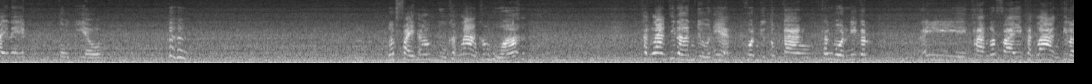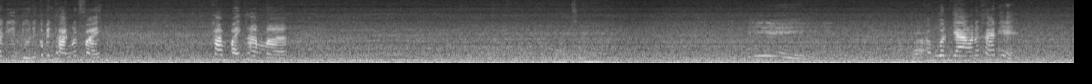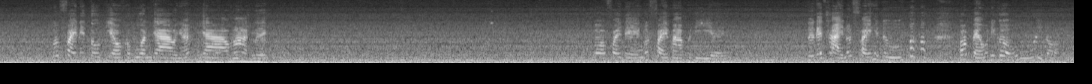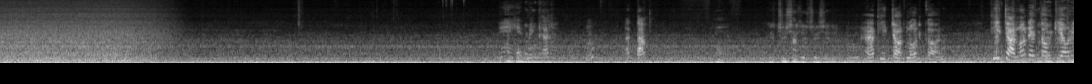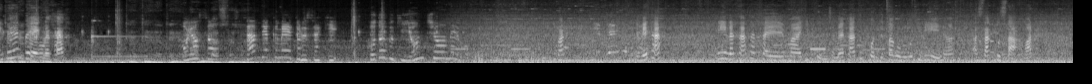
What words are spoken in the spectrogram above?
ไฟในโตเกียว รถไฟข้างอยู่ข้างล่างข้างหัว ข้างล่างที่เดินอยู่เนี่ย คนอยู่ตรงกลาง ข้างบนนี่ก็ไอทางรถไฟข้างล่างที่เรายืนอยู่นี่ก็เป็นทางรถไฟ ข้ามไปข้ามมาขบวนยาวนะคะเนี่ย รถไฟในโตเกียวขบวนยาวอย่างเงี้ยยาวมากเลย รอไฟแดงรถไฟมาพอดีเลยเลยได้ถ่ายรถไฟให้ดู เพราะแป๋วนี่ก็อุ้ยดอกนี่เห็นไหมคะอะต๊อกเดี๋ช่วยเดี๋ยช่วยหาที่จอดรถก่อน ที่จอดรถในโตเกียวนี่แพงนะคะ およそなんだスタジオ300メートル先寿4丁目を วัดเห็นไหมคะ นี่นะคะ ถ้าใครมาญี่ปุ่นใช่ไหมคะ ทุกคนจะต้องรู้ที่นี่นะอาซักุสะวัด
